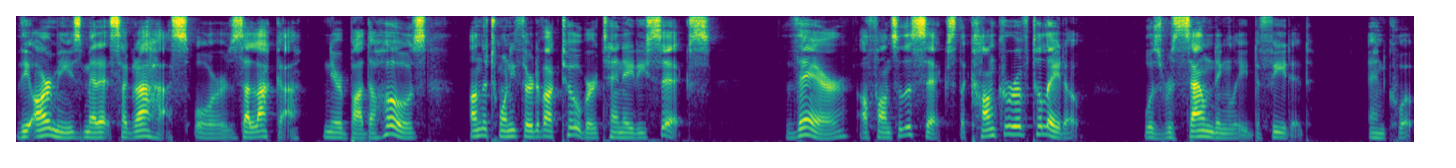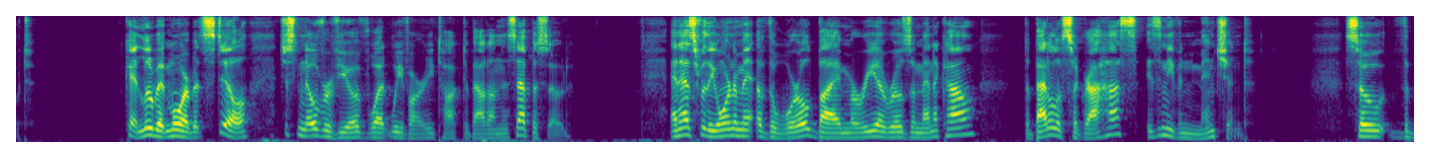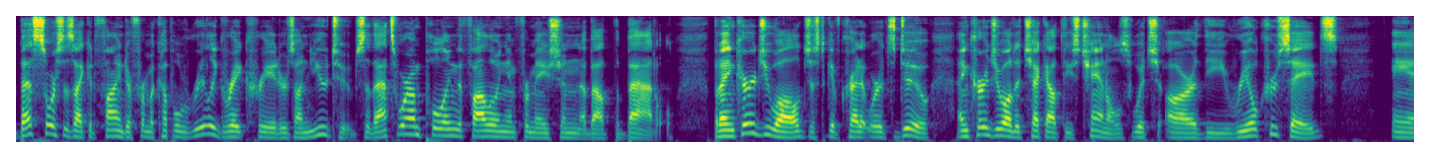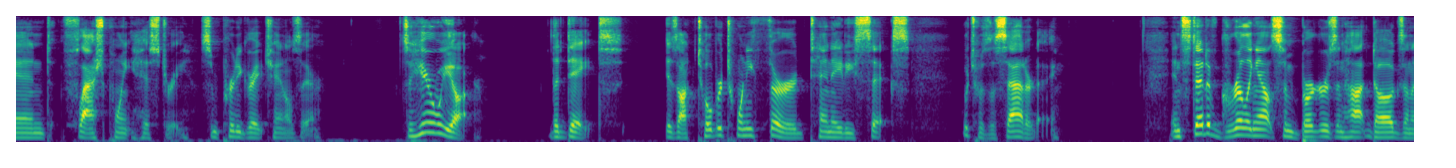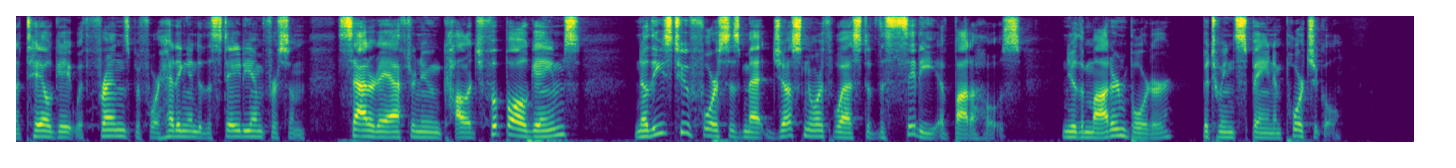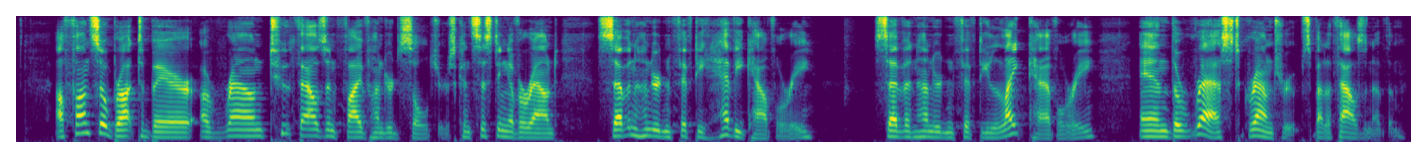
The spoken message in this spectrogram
The armies met at Sagrajas, or Zalaca, near Badajoz, on the 23rd of October, 1086. There, Alfonso VI, the conqueror of Toledo, was resoundingly defeated. Okay, a little bit more, but still, just an overview of what we've already talked about on this episode. And as for the ornament of the world by Maria Rosa Menocal, the Battle of Sagrajas isn't even mentioned. So the best sources I could find are from a couple really great creators on YouTube. So that's where I'm pulling the following information about the battle. But I encourage you all, just to give credit where it's due, I encourage you all to check out these channels, which are the Real Crusades and Flashpoint History. Some pretty great channels there. So here we are. The date is October 23rd, 1086, which was a Saturday. Instead of grilling out some burgers and hot dogs on a tailgate with friends before heading into the stadium for some Saturday afternoon college football games, now these two forces met just northwest of the city of Badajoz, near the modern border between Spain and Portugal. Alfonso brought to bear around 2,500 soldiers, consisting of around 750 heavy cavalry, 750 light cavalry, and the rest ground troops, about a thousand of them.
